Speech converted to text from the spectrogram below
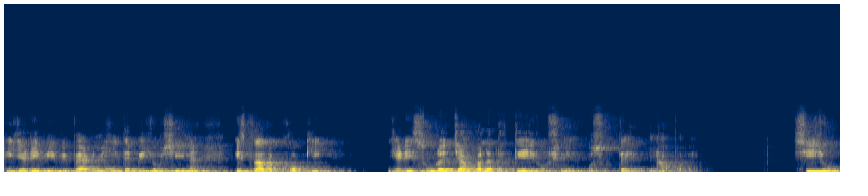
ਕਿ ਜਿਹੜੀ ਵੀਵੀਪੈਟ ਮਸ਼ੀਨ ਤੇ ਬੀਜੂ ਮਸ਼ੀਨ ਹੈ, ਇਸ ਤਰ੍ਹਾਂ ਰੱਖੋ ਕਿ ਜਿਹੜੀ ਸੂਰਜ ਜਾਂ ਬਲਬ ਦੀ ਤੇਜ਼ ਰੋਸ਼ਨੀ ਉਸ ਉੱਤੇ ਨਾ ਪਵੇ। ਸੀਜੂ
